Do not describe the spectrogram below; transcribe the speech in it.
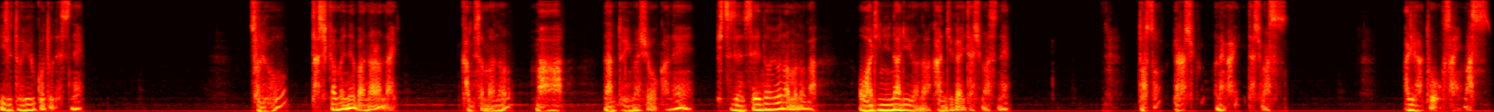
いるということですね。それを確かめねばならない神様のまあ何と言いましょうかね必然性のようなものが終わりになるような感じがいたしますね。どうぞよろしくお願いいたします。ありがとうございます。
